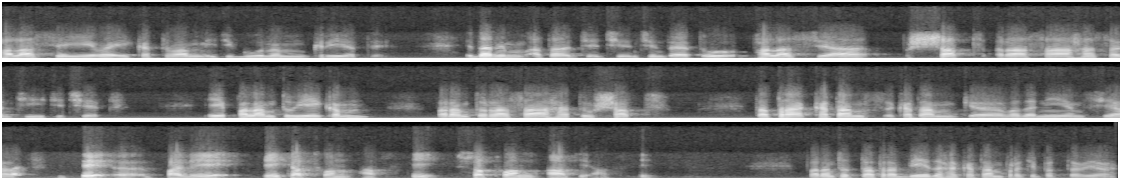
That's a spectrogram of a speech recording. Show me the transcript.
फलस्य एव एकत्वम् इति गुणं क्रियते इदानीम् अतः चिन्तयतु फलस्य षट् रसाः सन्ति इति चेत् ए फलं तु एकं परन्तु रसाः तु षट् तत्र कथं कथं वदनीयं स्यात्? ते फले एकत्वम् अस्ति षत्वम् अपि अस्ति। परन्तु तत्र भेदः कथं प्रतिपत्तव्य?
